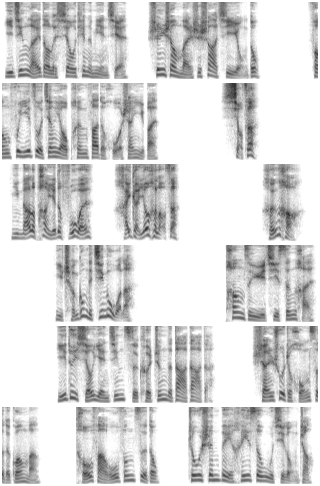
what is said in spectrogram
已经来到了萧天的面前，身上满是煞气涌动，仿佛一座将要喷发的火山一般。小子，你拿了胖爷的符文，还敢吆喝老子？很好，你成功的激怒我了。胖子语气森寒，一对小眼睛此刻睁得大大的。闪烁着红色的光芒，头发无风自动，周身被黑色雾气笼罩，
